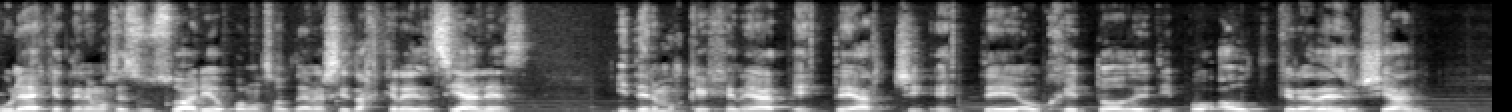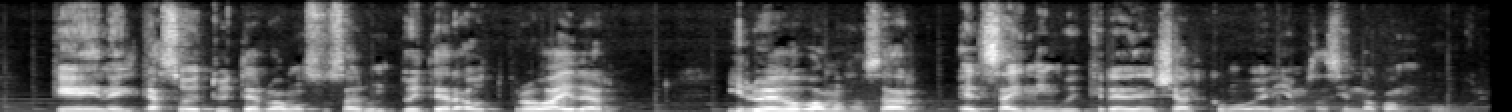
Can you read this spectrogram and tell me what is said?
Una vez que tenemos ese usuario, podemos obtener ciertas credenciales y tenemos que generar este, este objeto de tipo outCredential, que en el caso de Twitter vamos a usar un Twitter out provider y luego vamos a usar el signing with credentials como veníamos haciendo con Google.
